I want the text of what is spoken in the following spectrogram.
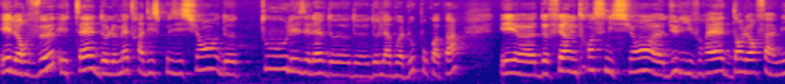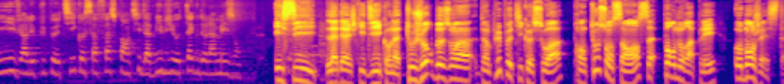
et leur vœu était de le mettre à disposition de tous les élèves de la Guadeloupe, pourquoi pas, et euh, de faire une transmission euh, du livret dans leur famille vers les plus petits, que ça fasse partie de la bibliothèque de la maison. Ici, l'adage qui dit qu'on a toujours besoin d'un plus petit que soi prend tout son sens pour nous rappeler au bon geste.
